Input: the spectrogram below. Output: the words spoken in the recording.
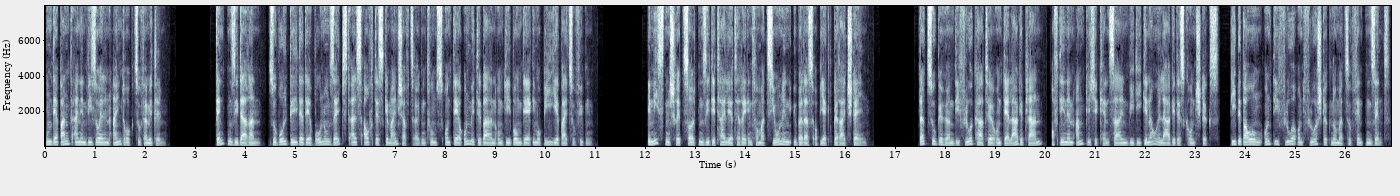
um der Bank einen visuellen Eindruck zu vermitteln. Denken Sie daran, sowohl Bilder der Wohnung selbst als auch des Gemeinschaftseigentums und der unmittelbaren Umgebung der Immobilie beizufügen. Im nächsten Schritt sollten Sie detailliertere Informationen über das Objekt bereitstellen. Dazu gehören die Flurkarte und der Lageplan, auf denen amtliche Kennzahlen wie die genaue Lage des Grundstücks, die Bebauung und die Flur- und Flurstücknummer zu finden sind.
